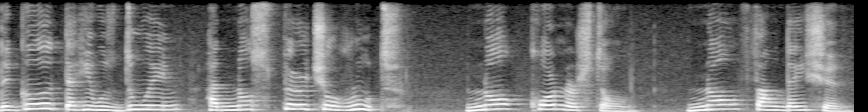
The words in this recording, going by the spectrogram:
The good that he was doing had no spiritual root, no cornerstone, no foundation.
